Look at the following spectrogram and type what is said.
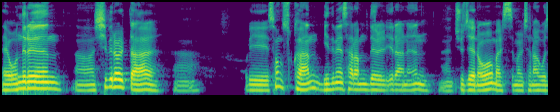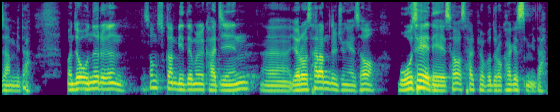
네, 오늘은 11월 달 어, 우리 성숙한 믿음의 사람들이라는 어, 주제로 말씀을 전하고자 합니다. 먼저 오늘은 성숙한 믿음을 가진 어, 여러 사람들 중에서 모세에 대해서 살펴보도록 하겠습니다.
